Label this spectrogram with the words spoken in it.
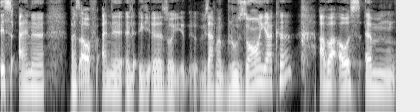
ist eine, pass auf, eine äh, äh, so wie sagt man Blousonjacke, aber aus ähm,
